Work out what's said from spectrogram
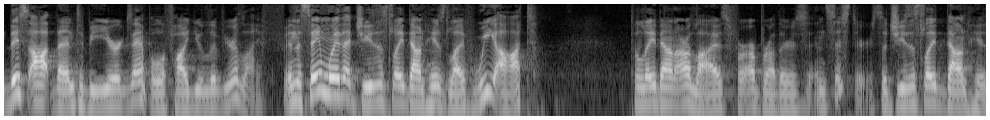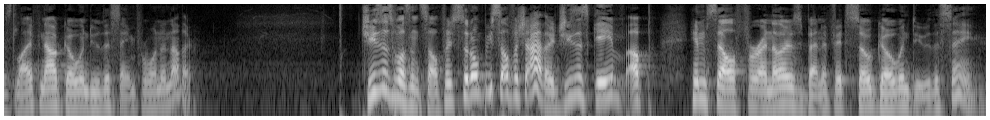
this ought then to be your example of how you live your life. In the same way that Jesus laid down his life, we ought to lay down our lives for our brothers and sisters. So Jesus laid down his life. Now go and do the same for one another. Jesus wasn't selfish, so don't be selfish either. Jesus gave up himself for another's benefit, so go and do the same.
